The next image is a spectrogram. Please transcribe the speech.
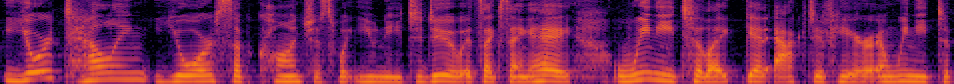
You're telling your subconscious what you need to do. It's like saying, "Hey, we need to like get active here and we need to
